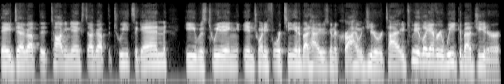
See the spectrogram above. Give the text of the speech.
They dug up the Talking Yanks, dug up the tweets again. He was tweeting in 2014 about how he was going to cry when Jeter retired. He tweeted like every week about Jeter.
